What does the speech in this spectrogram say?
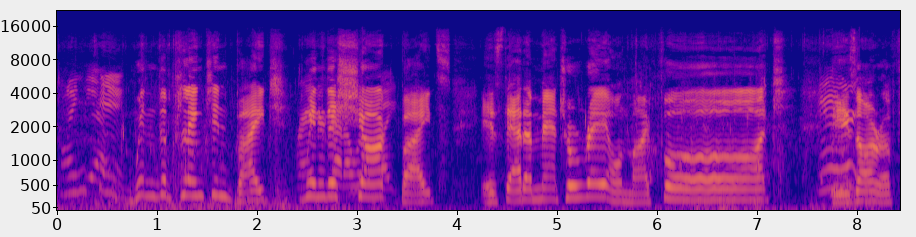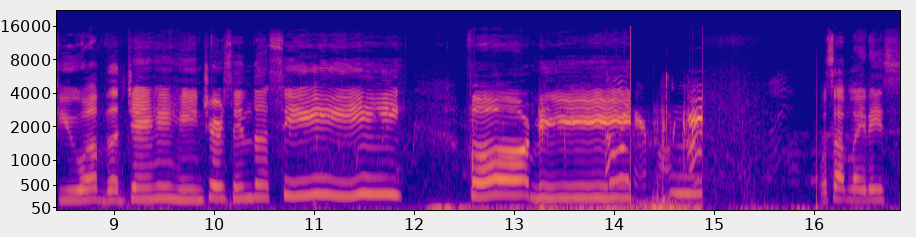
Plankton. When the plankton bite, when the got a little shark bite. bites, is that a manta ray on my foot? These are a few of the dangers in the sea for me. What's up, ladies?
